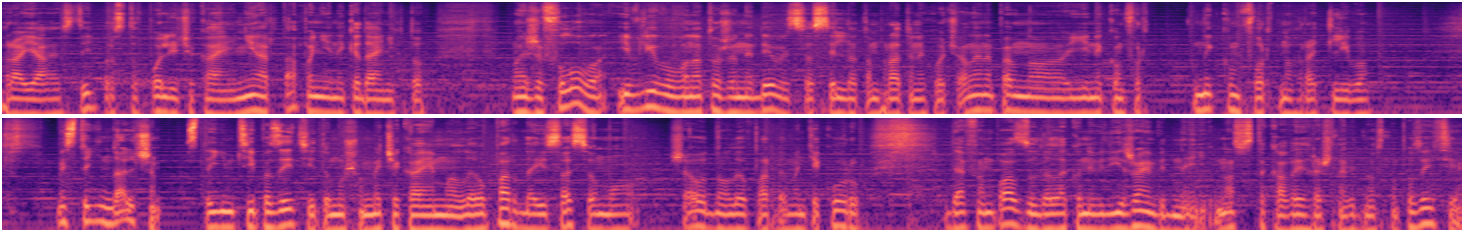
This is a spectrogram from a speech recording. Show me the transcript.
гра яги стоїть, просто в полі чекає. Ні арта по ній не кидає ніхто. Майже фулова, і вліво вона теж не дивиться, сильно там грати не хоче, але напевно їй некомфорт... некомфортно грати ліво. Ми стоїмо далі, стоїмо в цій позиції, тому що ми чекаємо леопарда Іса 7, ще одного леопарда Мантікору, дефем базу, далеко не від'їжджаємо від неї. У нас така виграшна відносна позиція.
